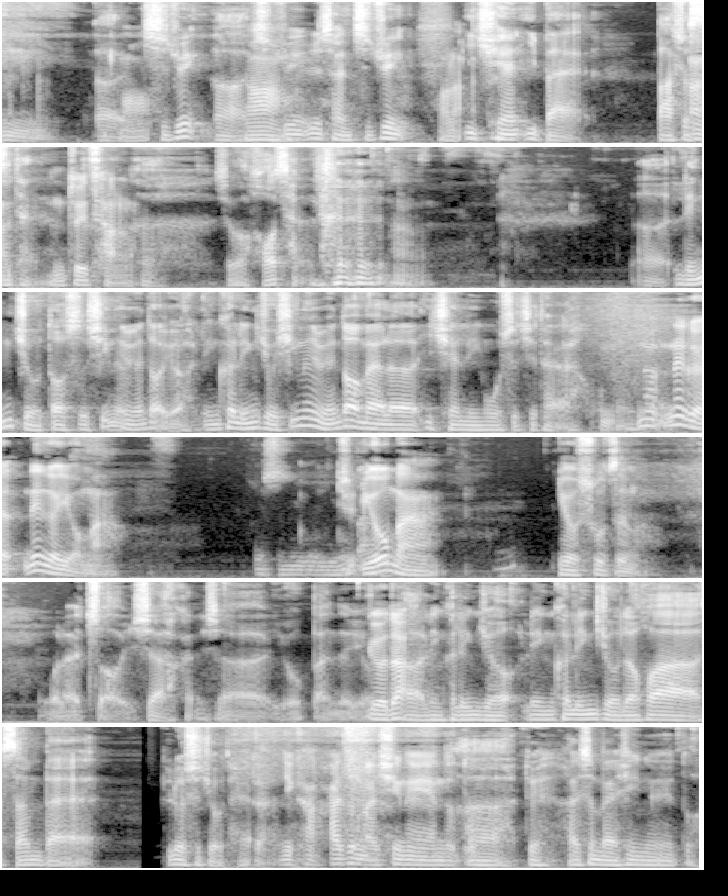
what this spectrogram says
嗯，呃，奇骏啊，奇骏日产奇骏，好了，一千一百八十四台，嗯，最惨了，这个好惨。呃，零九倒是新能源倒有啊，领克零九新能源倒卖了一千零五十几台啊。那那个那个有吗？就是那个油版有数字吗？我来找一下，看一下油版的有。有的啊，领克零九，领克零九的话三百六十九台。你看，还是买新能源的多啊？对，还是买新能源多。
